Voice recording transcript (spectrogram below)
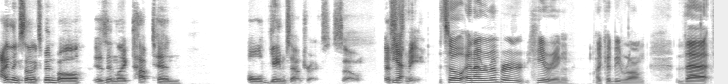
I think Sonic Spinball is in like top ten old game soundtracks. So that's just me. So, and I remember hearing, I could be wrong, that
